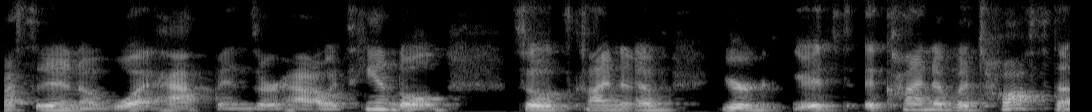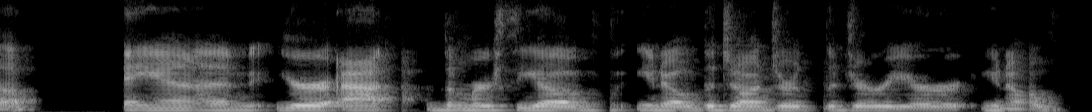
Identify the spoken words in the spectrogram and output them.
precedent of what happens or how it's handled. So it's kind of you're it's kind of a toss up and you're at the mercy of you know the judge or the jury or you know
